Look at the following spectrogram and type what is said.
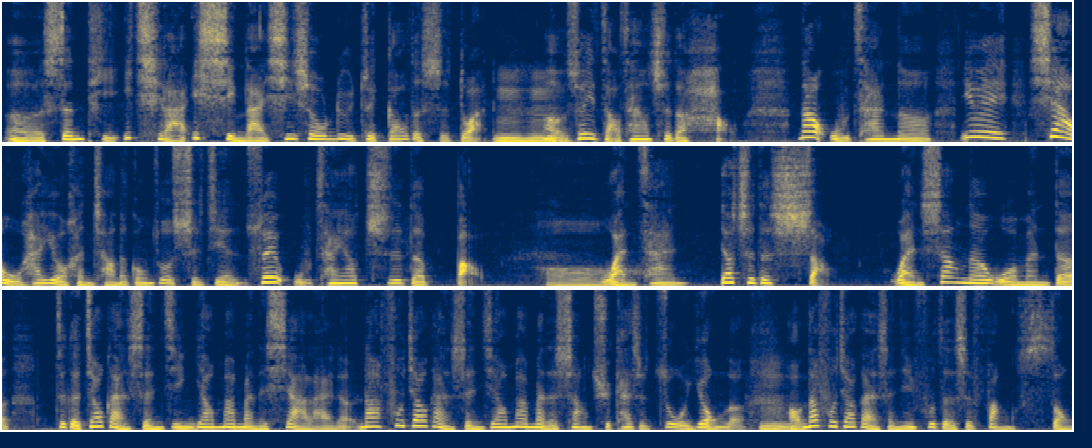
呃，身体一起来一醒来吸收率最高的时段，嗯嗯，呃，所以早餐要吃得好。那午餐呢？因为下午还有很长的工作时间，所以午餐要吃得饱。哦，晚餐要吃得少。晚上呢，我们的这个交感神经要慢慢的下来了，那副交感神经要慢慢的上去开始作用了。嗯，好，那副交感神经负责是放松。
